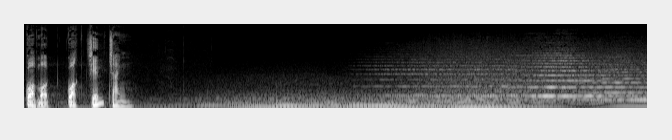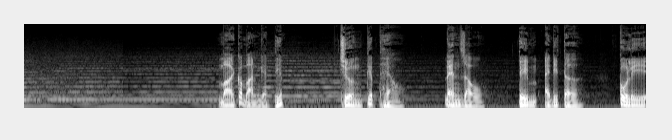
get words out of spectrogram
Của một cuộc chiến tranh. Mời các bạn nghe tiếp Chương tiếp theo, Đèn dầu, Team Editor, Cô Ly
